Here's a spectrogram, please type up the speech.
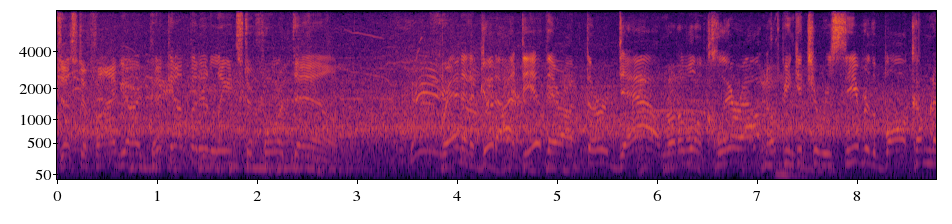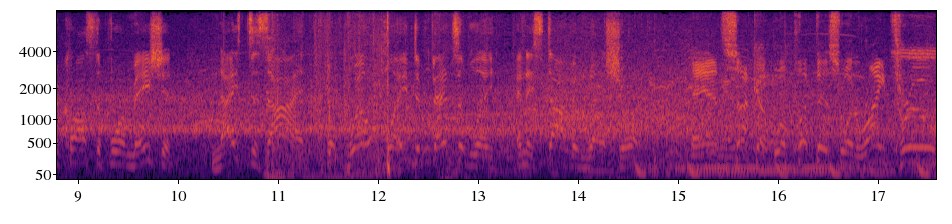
Just a five-yard pickup, and it leads to fourth down. Brandon, a good idea there on third down. Run a little clear out and hope you can get your receiver the ball coming across the formation. Nice design, but well played defensively, and they stop him well short. And Succop will put this one right through.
